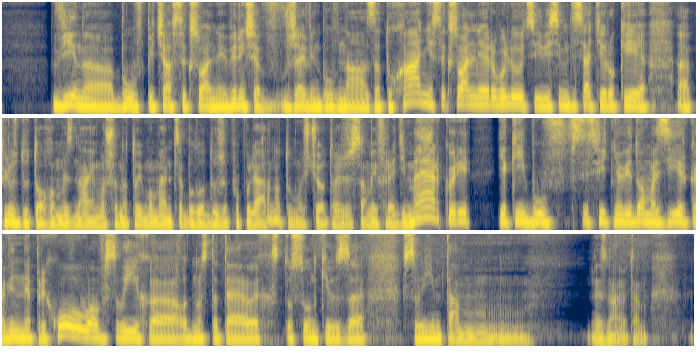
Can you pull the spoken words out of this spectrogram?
він е, був під час сексуальної вірніше, вже він був на затуханні сексуальної революції 80-ті роки. Е, Плюс до того ми знаємо, що на той момент це було дуже популярно, тому що той же самий Фредді Меркурі, який був всесвітньо відома зірка, він не приховував своїх е, одностатевих стосунків з своїм там, не знаю, там.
